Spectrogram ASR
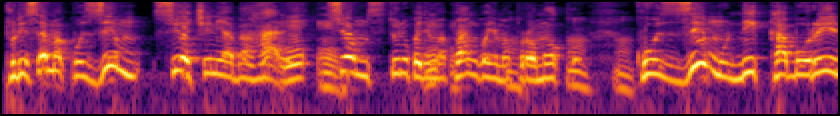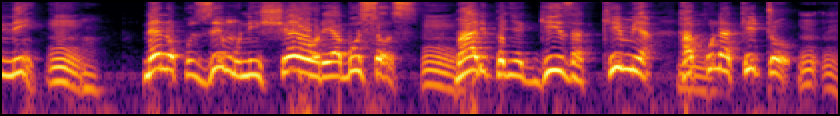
tulisema kuzimu sio chini ya bahari Mm-mm. sio msituni kwenye mapango ya maporomoko. Mm-mm. kuzimu ni kaburini. Mm neno kuzimu ni sheol ya busos mm. mahali penye giza kimya mm. hakuna kitu Mm-mm.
